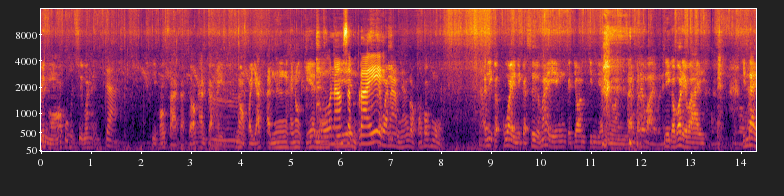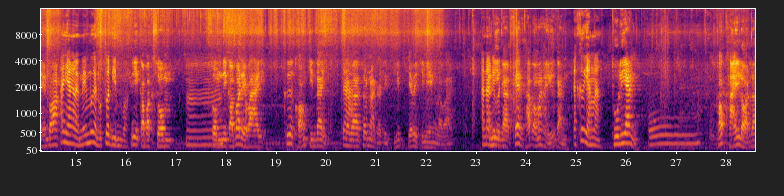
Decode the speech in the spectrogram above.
เพิ่นเป็นหมอผู้เพิ่นซื้อมาให้จ้านี่ของฝากกับสองอันก็ให้อืมน้องประหยัดอันหนึงให้น้องเก๋อันหนึงโอ้น้ำสไปรแต่ท์ว่าน้ำหยังดอกก็บ่ฮู้ค่ะอันนี้ก็กล้วยนี่ก็ซื้อมาเองก็ยอมกินเดี๋ยวหน่อยๆแล้วก็ได้บ่ายวันนี้นี่ก็บ่ได้วายกินได้เห็นบ่อันยังน่ะในเมื่อนบักทั่วดินบ่นี่ก็บักสมอืสมนี่ก็บ่ได้วายคือของกินได้จ้ะแต่ว่าส่วนมากก็สิหยิบจะไปกินเองล่ะว่าอันอันั้นนนี่นี้บ่ก็แฟนคลับเอามาให้คือกันอะคือหยังน่ะทุเรียนโอ้เขาขายหลอดละ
